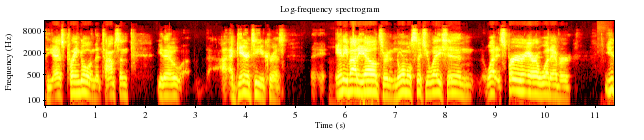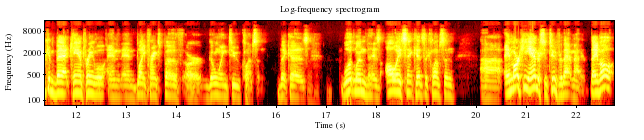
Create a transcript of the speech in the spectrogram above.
the S Pringle, and then Thompson. You know, I, I guarantee you, Chris, anybody else or in a normal situation, what Spurrier era, whatever, you can bet Cam Pringle and and Blake Franks both are going to Clemson because mm-hmm. Woodland has always sent kids to Clemson uh, and Marquis Anderson too, for that matter. They've all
